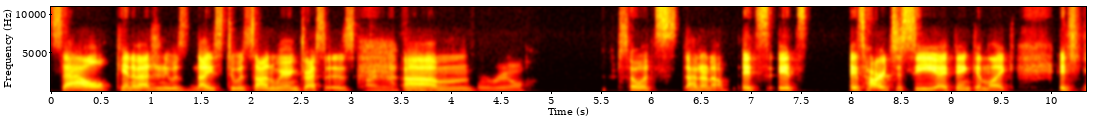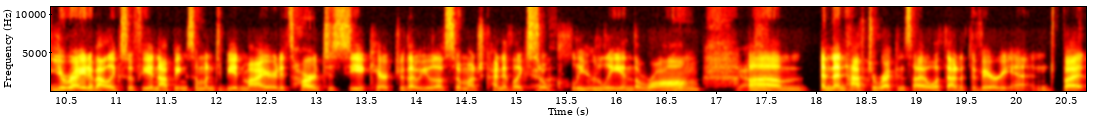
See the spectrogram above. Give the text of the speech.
Sal. Can't imagine he was nice to his son wearing dresses. I mean, for um real, for real so it's i don't know. It's it's it's hard to see i think and like it's you're right about like sophia not being someone to be admired. It's hard to see a character that we love so much kind of like yeah. so clearly in the wrong yes. um and then have to reconcile with that at the very end. But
